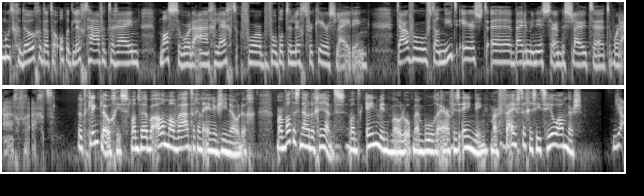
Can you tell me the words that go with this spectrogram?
moet gedogen dat er op het luchthaventerrein masten worden aangelegd voor bijvoorbeeld de luchtverkeersleiding. Daarvoor hoeft dan niet eerst uh, bij de minister een besluit uh, te worden aangevraagd. Dat klinkt logisch, want we hebben allemaal water en energie nodig. Maar wat is nou de grens? Want één windmolen op mijn boerenerf is één ding, maar 50 is iets heel anders. Ja,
